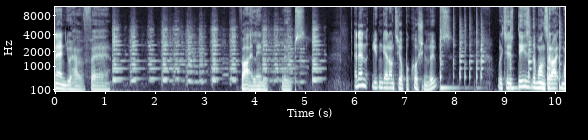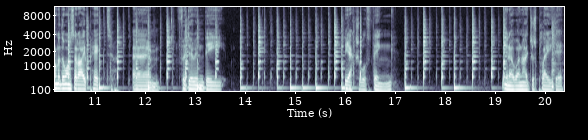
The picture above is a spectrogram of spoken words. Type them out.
And then you have uh, violin loops. And then you can get onto your percussion loops, which is these are the ones that I one of the ones that I picked um, for doing the the actual thing. You know, when I just played it.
